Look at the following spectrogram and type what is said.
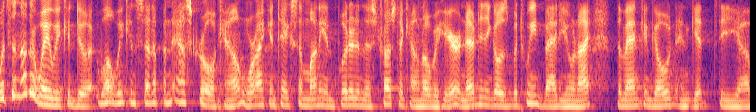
What's another way we can do it? Well, we can set up an escrow account where I can take some money and put it in this trust account over here, and everything goes between Bad you and I. The man can go and get the uh,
